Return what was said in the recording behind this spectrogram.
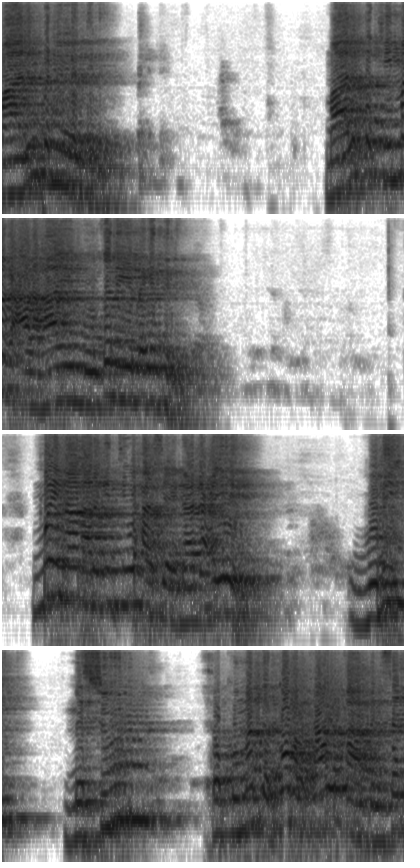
Maalinba nin la dilay. Maalinba kii magaca lahaa ee muuqanaya laga dilay. Maynaan arag intii waxaasi ay dhaadhacayeen weli mas'uul xukuumadda gobolka u qaabilsan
